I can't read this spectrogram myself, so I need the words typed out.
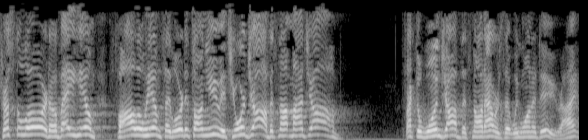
Trust the Lord, obey Him, follow Him. Say, Lord, it's on you. It's your job. It's not my job. It's like the one job that's not ours that we want to do, right?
